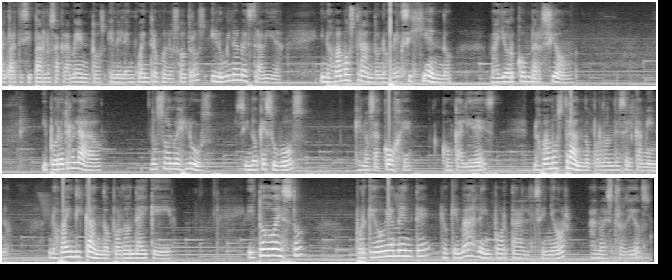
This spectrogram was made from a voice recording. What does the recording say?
al participar los sacramentos, en el encuentro con los otros, ilumina nuestra vida y nos va mostrando, nos va exigiendo mayor conversión. Y por otro lado, no solo es luz, sino que su voz, que nos acoge con calidez, nos va mostrando por dónde es el camino, nos va indicando por dónde hay que ir. Y todo esto porque obviamente lo que más le importa al Señor, a nuestro Dios,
